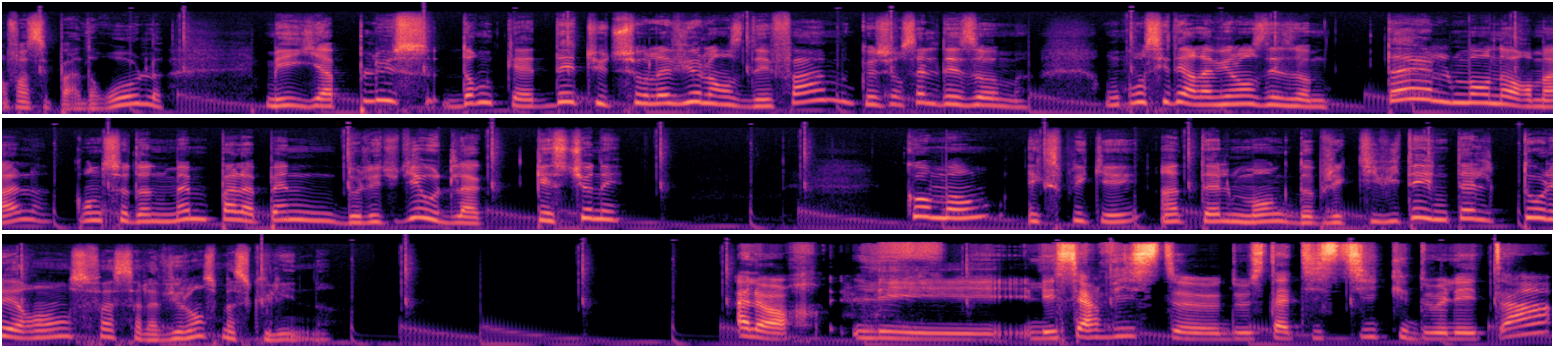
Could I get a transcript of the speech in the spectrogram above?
enfin c'est pas drôle, mais il y a plus d'enquêtes, d'études sur la violence des femmes que sur celle des hommes. On considère la violence des hommes tellement normale qu'on ne se donne même pas la peine de l'étudier ou de la questionner. Comment expliquer un tel manque d'objectivité, une telle tolérance face à la violence masculine? Alors, les, services de, statistiques de l'État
